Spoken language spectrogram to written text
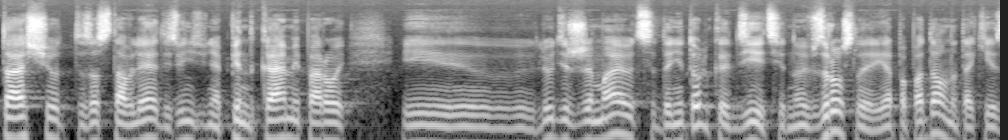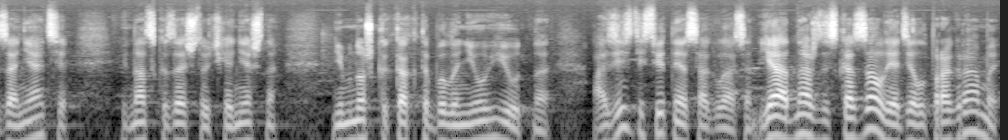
тащат, заставляют, извините меня, пинками порой. И э, люди сжимаются, да не только дети, но и взрослые. Я попадал на такие занятия, и надо сказать, что, конечно, немножко как-то было неуютно. А здесь действительно я согласен. Я однажды сказал, я делал программы,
